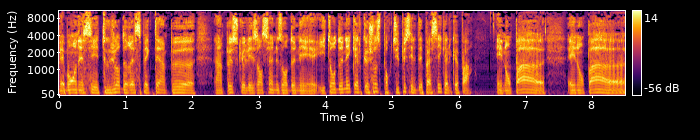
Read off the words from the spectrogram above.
Mais bon, on essayait toujours de respecter un peu, euh, un peu ce que les anciens nous ont donné. Ils t'ont donné quelque chose pour que tu puisses le dépasser quelque part. Et non pas, euh, et non pas euh,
